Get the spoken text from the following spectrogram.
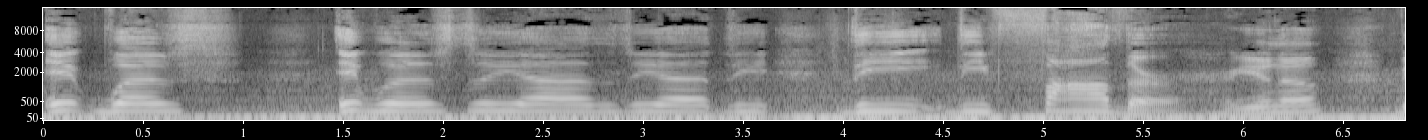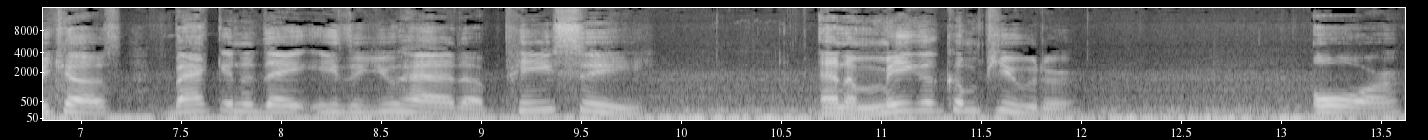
it was it was the uh, the uh, the the the father, you know, because back in the day, either you had a PC, an Amiga computer, or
